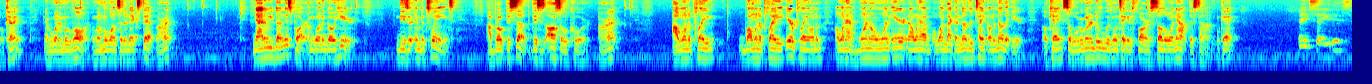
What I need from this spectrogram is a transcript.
Okay? Now we're going to move on. We're going to move on to the next step, all right? Now that we've done this part, I'm going to go here. These are in betweens. I broke this up. This is also a chord, all right? I want to play I want to play ear play on them. I want to have one on one ear, and I want to have one like another take on another ear. Okay, so what we're gonna do is we're gonna take it as far as soloing out this time. Okay. They say this.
